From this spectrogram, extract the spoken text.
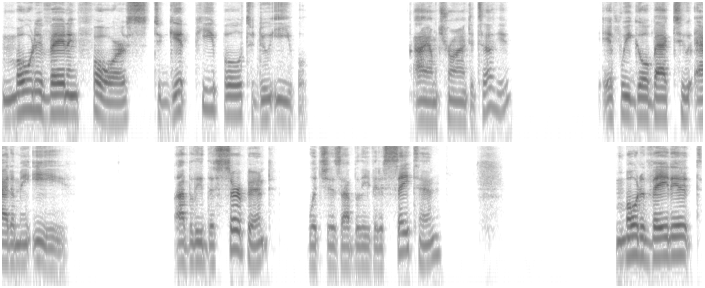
motivating force to get people to do evil. I am trying to tell you. If we go back to Adam and Eve, I believe the serpent, which is, I believe it is Satan, motivated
